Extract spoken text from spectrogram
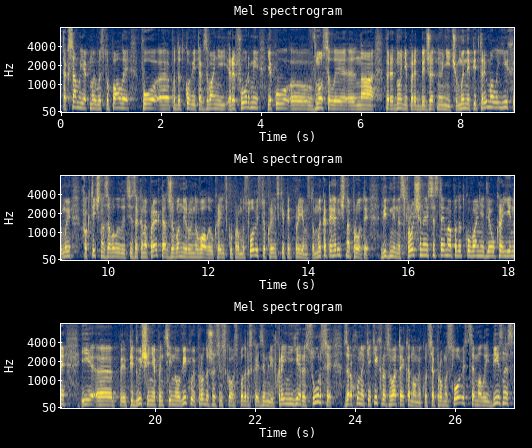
так само як ми виступали по е, податковій так званій реформі, яку е, вносили е, на передодні перед бюджетною ніччю. Ми не підтримали їх, і ми фактично завалили ці законопроекти, адже вони руйнували. Стимулювали українську промисловість, українське підприємство. Ми категорично проти відміни спрощеної системи оподаткування для України і е, підвищення пенсійного віку і продажу сільськогосподарської землі. В країні є ресурси, за рахунок яких розвивати економіку. Це промисловість, це малий бізнес,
